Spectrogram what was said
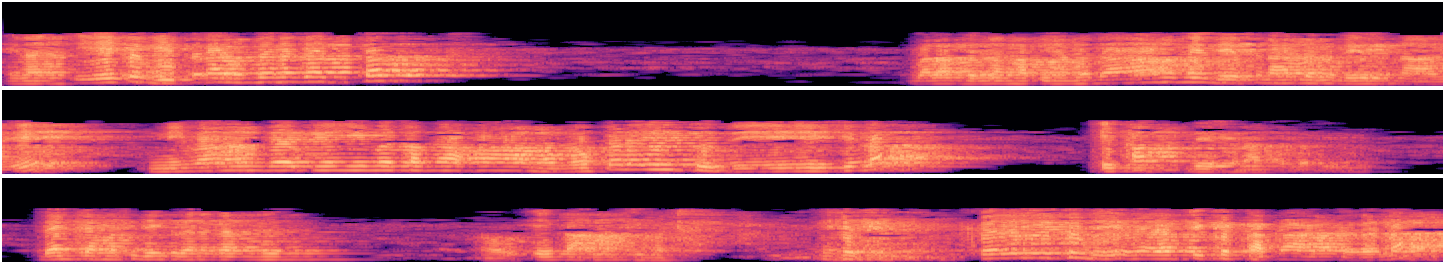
එහෙනම් ඒක විතරක් දැනගත්තත් බලන්න දැන් අපි හැමදාම මේ දේශනා කරන දේශනාවේ නිවන් දැකීම සඳහා නොකල යුතු දේ කියලා එකක් දේශනා කරලා තියෙනවා. දැන් කැමති දෙයක දැනගන්න. ඔව් ඒක අන්තිමට. කළ යුතු දේවල් ටික කතා කරලා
